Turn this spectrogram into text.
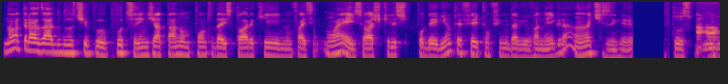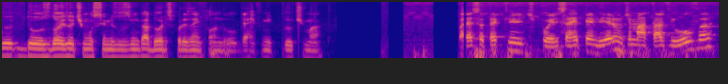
não atrasado do tipo, putz, a gente já tá num ponto da história que não faz Não é isso. Eu acho que eles poderiam ter feito um filme da Viúva Negra antes, entendeu? Dos, Aham. do- dos dois últimos filmes dos Vingadores, por exemplo, do Guerra Infinita do Ultimato. Parece até que, tipo, eles se arrependeram de matar a viúva,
